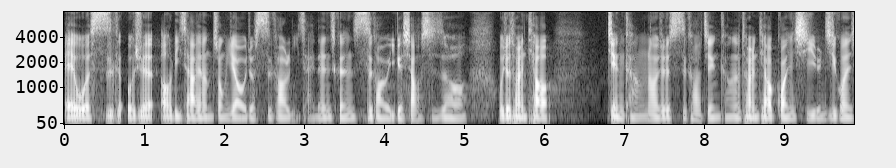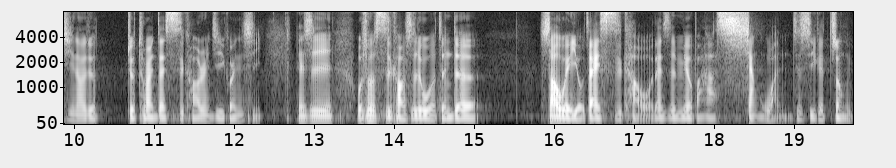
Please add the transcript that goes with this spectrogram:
哎、我思考，我觉得哦，理财好像很重要，我就思考理财，但是可能思考一个小时之后，我就突然跳健康，然后就思考健康，然后突然跳关系人际关系，然后就就突然在思考人际关系。但是我说的思考是我真的。稍微有在思考哦，但是没有把它想完，这是一个重点。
